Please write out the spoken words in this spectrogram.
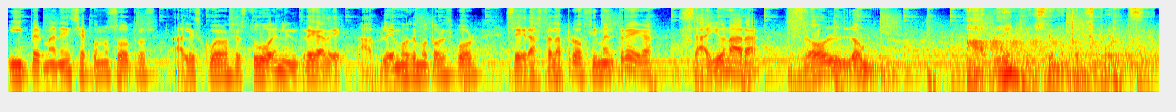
y permanencia con nosotros. Alex Cuevas estuvo en la entrega de Hablemos de Motorsport. Será hasta la próxima entrega. Sayonara, Solón. Hablemos de Motorsports.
